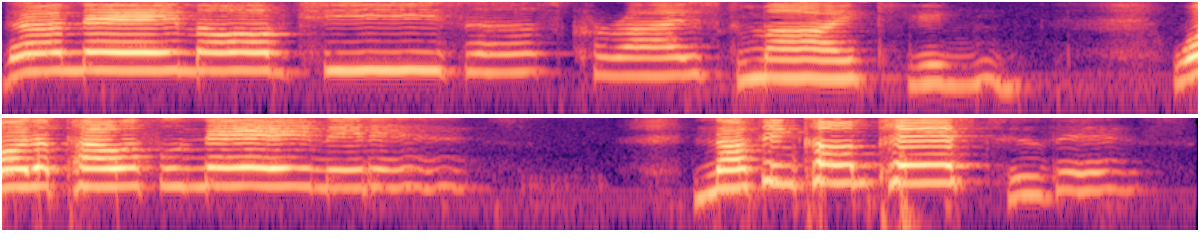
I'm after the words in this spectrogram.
The name of Jesus Christ, my King. What a powerful name it is. Nothing compares to this.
